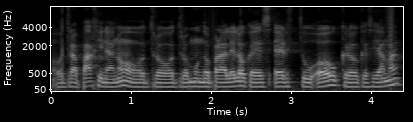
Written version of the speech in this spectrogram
otra página, ¿no? Otro, otro mundo paralelo que es Earth2O, creo que se llama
